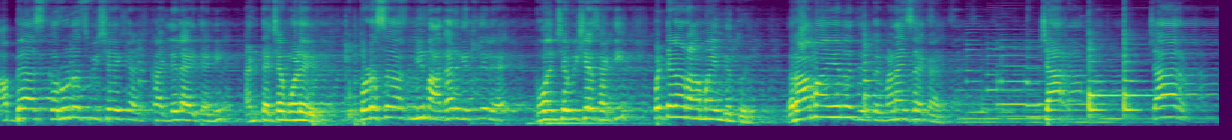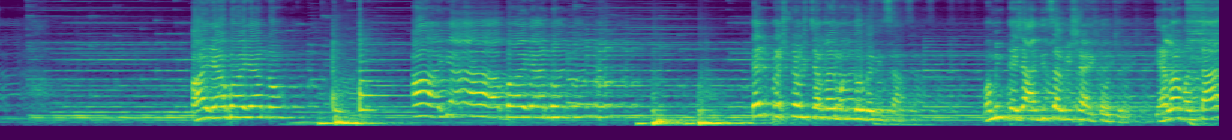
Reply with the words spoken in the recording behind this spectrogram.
अभ्यास करूनच विषय काढलेला आहे त्यांनी. आणि त्याच्यामुळे थोडस मी माघार घेतलेले आहे. भुवांच्या विषयासाठी पण त्याला रामायण देतोय. रामायणच येतोय म्हणायचं आहे काय? चार चार. आया बायानो आया बायानो. त्याने प्रश्न विचारलाय मंदोदरीचा. मग मी त्याच्या आधीचा विषय ऐकवतोय. याला म्हणतात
